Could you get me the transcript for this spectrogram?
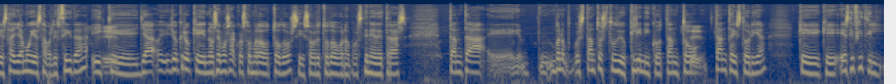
está ya muy establecida y que ya yo creo que nos hemos acostumbrado todos y sobre todo bueno pues tiene detrás tanta eh, bueno pues tanto estudio clínico tanto tanta historia que, es difícil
